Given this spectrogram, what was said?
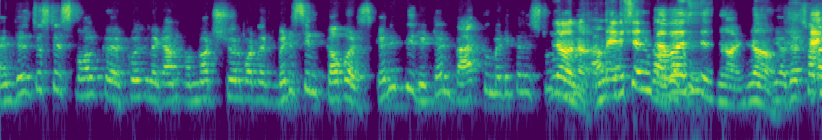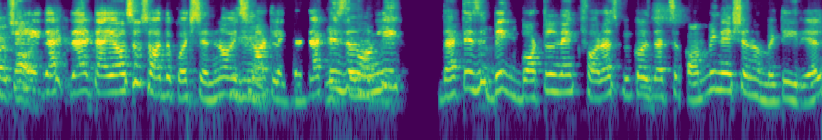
And there's just a small, question, like I'm, I'm not sure about that. Medicine covers, can it be returned back to medical institute? No, no, medicine covers is- not, no. Yeah, that's what I Actually, thought. that, that I also saw the question. No, it's Yeah. not like that. That It is the only, that is a big bottleneck for us because that's a combination of material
